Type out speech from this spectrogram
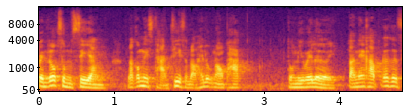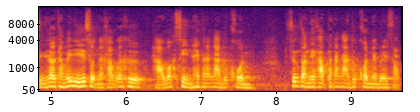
เป็นโรคสุ่มเสี่ยง แล้วก็มีสถานที่สำหรับให้ลูกน้องพัก ตรงนี้ไว้เลย ตอนนี้ครับก็คือสิ่งที่เราทำได้ดีที่สุดนะครับก็คือหาวัคซีนให้พนักงานทุกคน ซึ่งตอนนี้ครับพนักงานทุกคนในบริษัท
